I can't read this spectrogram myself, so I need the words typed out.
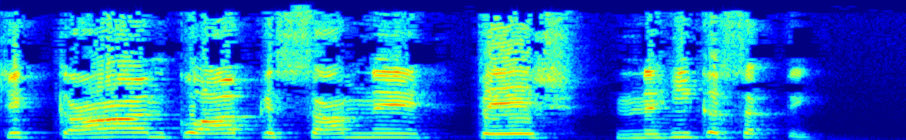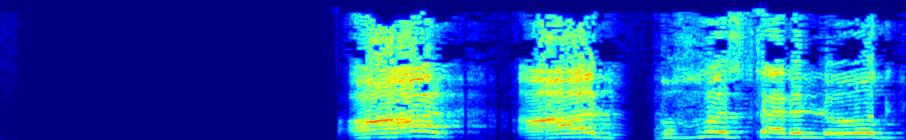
के कान को आपके सामने पेश नहीं कर सकती। और आज बहुत सारे लोग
